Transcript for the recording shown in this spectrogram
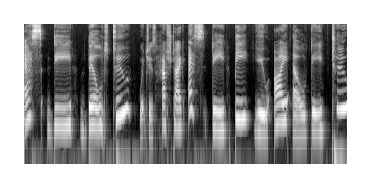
SDBuild2, which is hashtag SDBUILD2.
